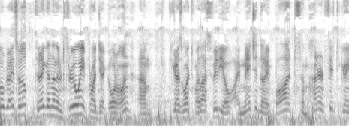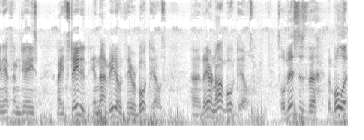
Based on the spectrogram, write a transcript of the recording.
Hello guys, well today I got another 308 project going on. Um, if you guys watched my last video, I mentioned that I bought some 150 grain FMJs. I stated in that video that they were boat tails. Uh, they are not boat tails. So this is the, the bullet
